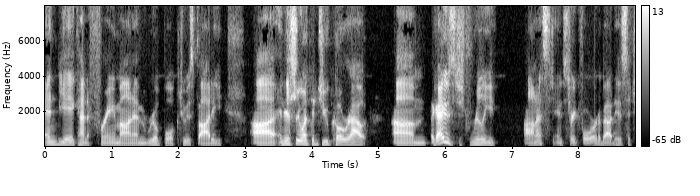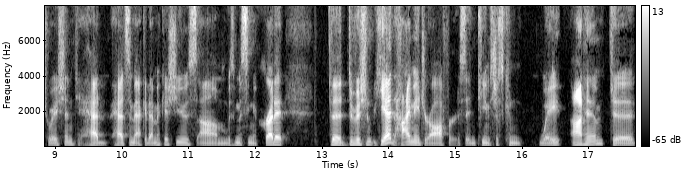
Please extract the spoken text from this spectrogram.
NBA kind of frame on him, real bulk to his body. Uh, initially went the JUCO route. Um, a guy who's just really honest and straightforward about his situation. Had had some academic issues. Um, was missing a credit. The division he had high major offers, and teams just couldn't wait on him to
